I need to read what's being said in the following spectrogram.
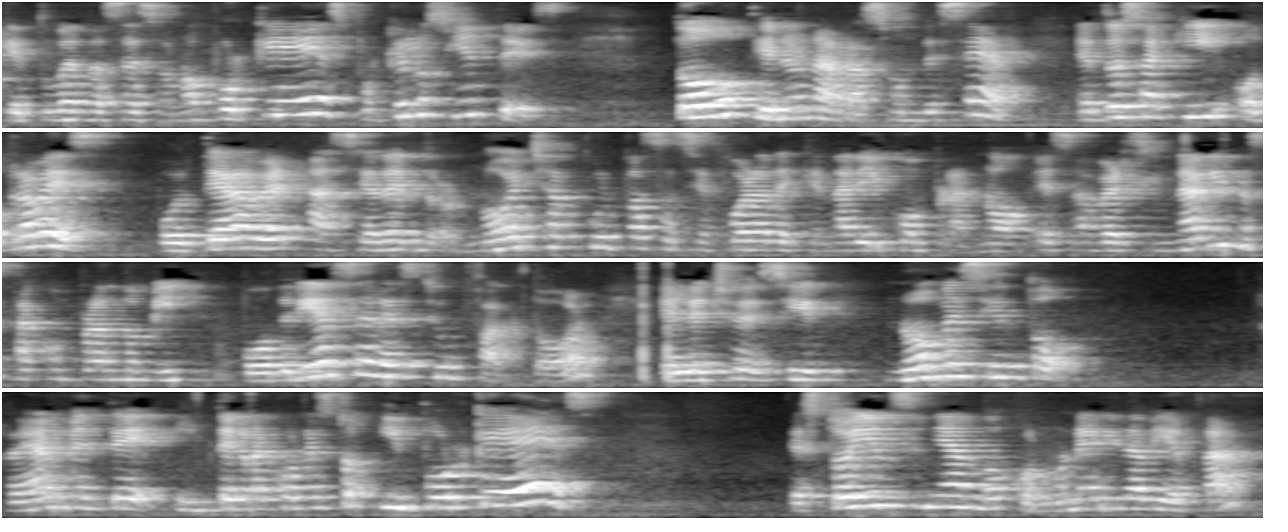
que tú vendas eso, ¿no? ¿Por qué es? ¿Por qué lo sientes? Todo tiene una razón de ser. Entonces aquí, otra vez, voltear a ver hacia adentro, no echar culpas hacia afuera de que nadie compra, no, es a ver si nadie me está comprando a mí, ¿podría ser este un factor? El hecho de decir, no me siento realmente íntegra con esto, ¿y por qué es? Estoy enseñando con una herida abierta,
